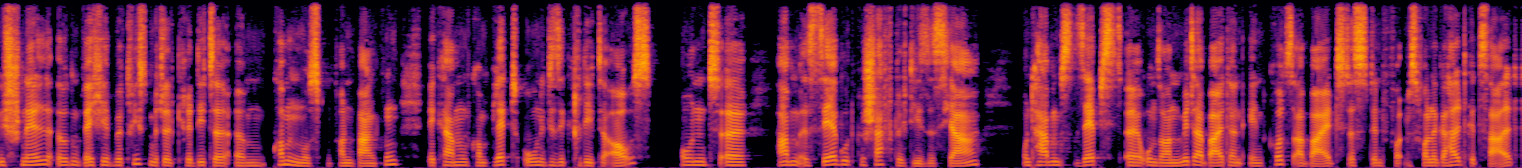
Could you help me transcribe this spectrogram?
wie schnell irgendwelche Betriebsmittelkredite ähm, kommen mussten von Banken. Wir kamen komplett ohne diese Kredite aus und äh, haben es sehr gut geschafft durch dieses Jahr und haben selbst äh, unseren Mitarbeitern in Kurzarbeit das, den, das volle Gehalt gezahlt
